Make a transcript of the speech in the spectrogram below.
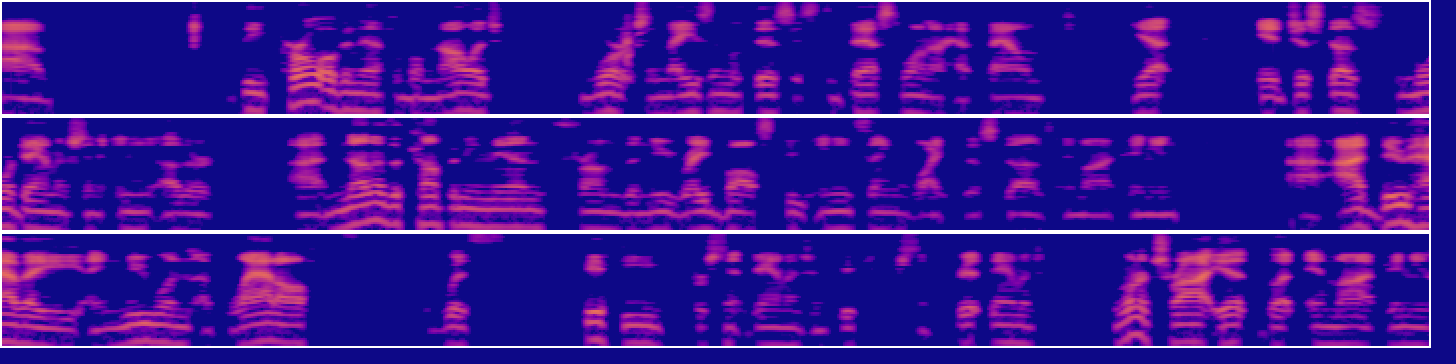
uh, the Pearl of Ineffable Knowledge works amazing with this. It's the best one I have found yet. It just does more damage than any other. Uh, none of the company men from the new raid boss do anything like this does, in my opinion. Uh, I do have a, a new one of Vladoff with 50% damage and 50% crit damage. I'm going to try it, but in my opinion,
